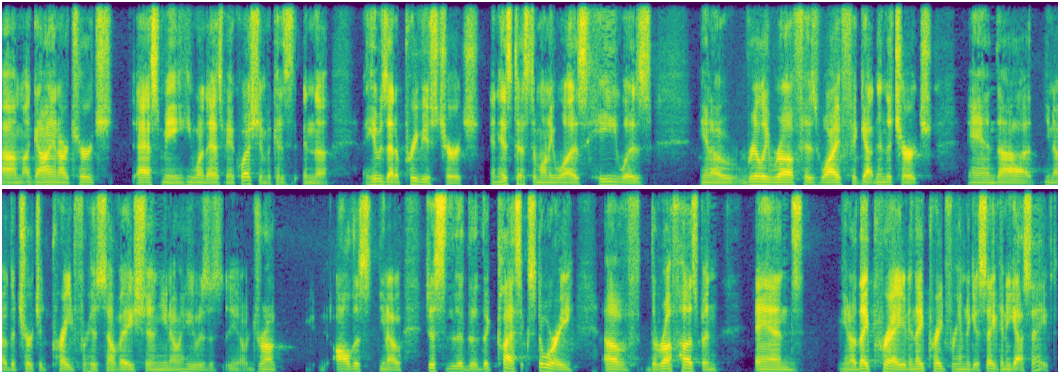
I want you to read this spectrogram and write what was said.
um, a guy in our church asked me. He wanted to ask me a question because in the he was at a previous church, and his testimony was he was you know, really rough. His wife had gotten in the church, and uh, you know, the church had prayed for his salvation. You know, he was you know drunk, all this, you know, just the the, the classic story of the rough husband, and you know, they prayed and they prayed for him to get saved, and he got saved.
